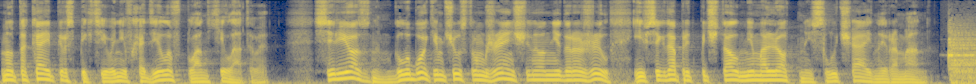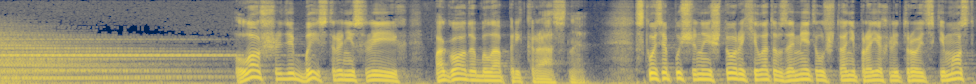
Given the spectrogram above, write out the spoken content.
Но такая перспектива не входила в план Хилатова. Серьезным, глубоким чувством женщины он не дорожил и всегда предпочитал мимолетный, случайный роман. Лошади быстро несли их, погода была прекрасная. Сквозь опущенные шторы Хилатов заметил, что они проехали Троицкий мост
